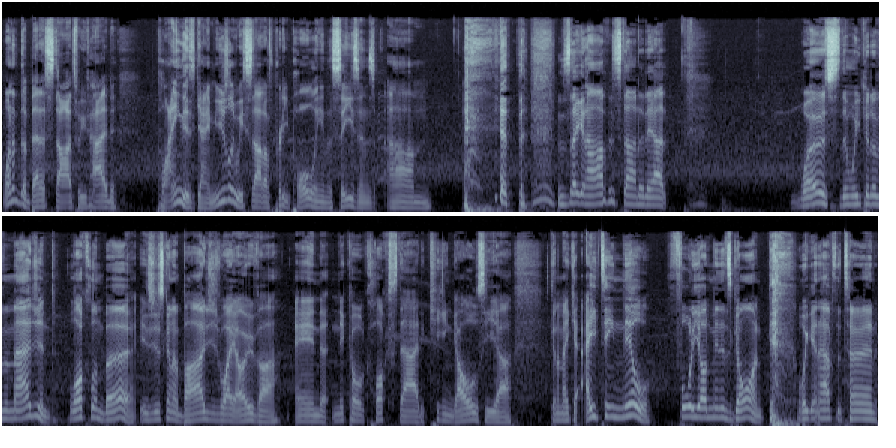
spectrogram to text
one of the better starts we've had playing this game. Usually we start off pretty poorly in the seasons. Um, the, the second half has started out worse than we could have imagined. Lachlan Burr is just going to barge his way over, and Nicoll-Klokstad kicking goals here. It's going to make it 18 0. 40 odd minutes gone. we're gonna have to turn.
